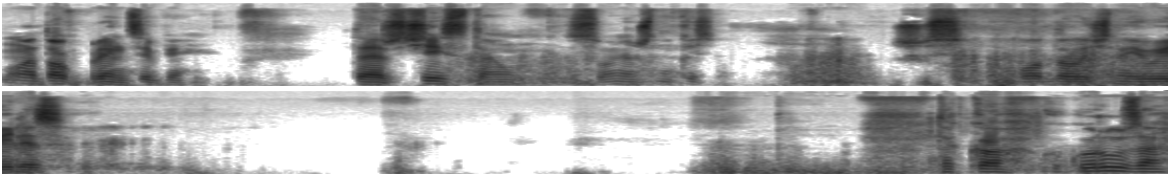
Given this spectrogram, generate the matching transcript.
Ну, а так, в принципі, теж чисто. Соняшник ось щось подалечний виліз. Така кукуруза,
